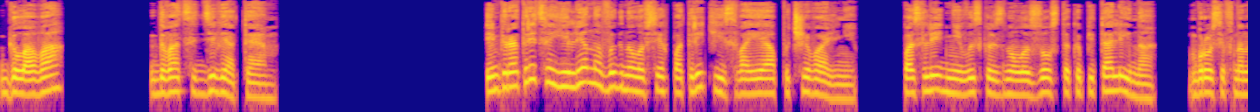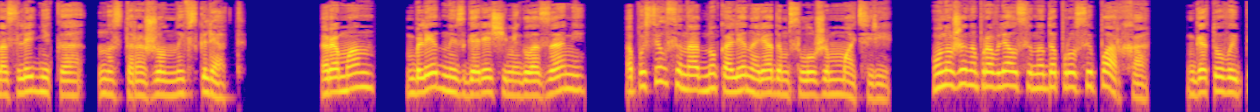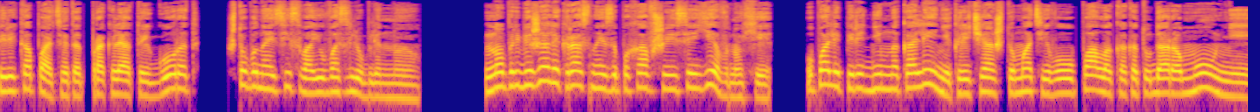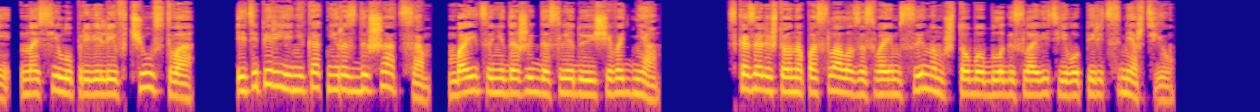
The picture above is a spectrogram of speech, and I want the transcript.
Глава 29. Императрица Елена выгнала всех Патрики из своей опочивальни. Последней выскользнула Зоста Капитолина, бросив на наследника настороженный взгляд. Роман, бледный, с горящими глазами, опустился на одно колено рядом с ложем матери. Он уже направлялся на допросы Парха, готовый перекопать этот проклятый город, чтобы найти свою возлюбленную. Но прибежали красные запыхавшиеся евнухи, упали перед ним на колени, крича, что мать его упала, как от удара молнии, на силу привели в чувство, и теперь ей никак не раздышаться, боится не дожить до следующего дня. Сказали, что она послала за своим сыном, чтобы благословить его перед смертью.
